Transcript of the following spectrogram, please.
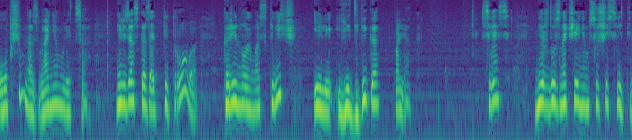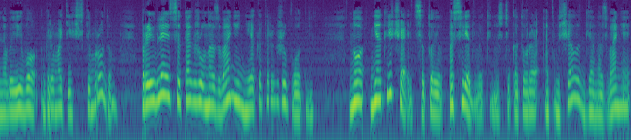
общим названием лица. Нельзя сказать Петрова – коренной москвич или Едвига поляк. Связь между значением существительного и его грамматическим родом проявляется также у названий некоторых животных, но не отличается той последовательностью, которая отмечалась для названия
